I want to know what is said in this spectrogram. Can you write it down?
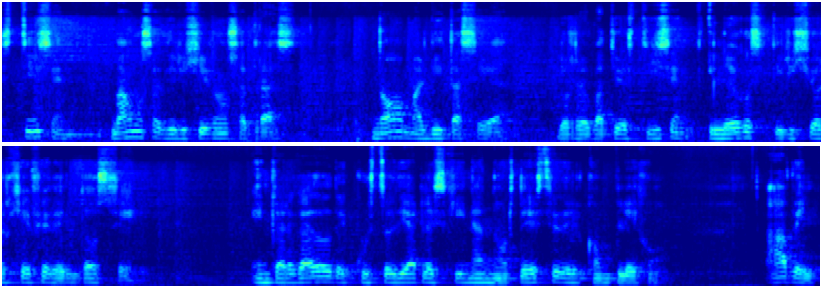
Stisen, vamos a dirigirnos atrás. No, maldita sea, lo rebatió Stisen y luego se dirigió al jefe del 2C, encargado de custodiar la esquina nordeste del complejo. Abel,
